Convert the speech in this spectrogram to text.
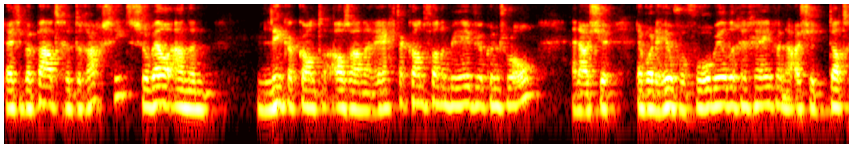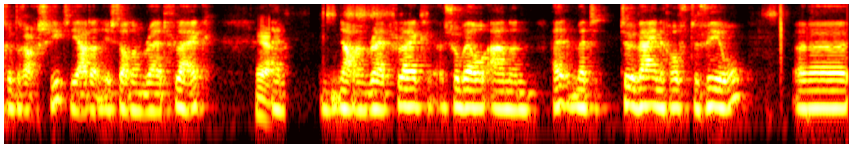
dat je bepaald gedrag ziet, zowel aan een linkerkant als aan de rechterkant van een behavior control. En als je, er worden heel veel voorbeelden gegeven. En als je dat gedrag ziet, ja, dan is dat een red flag. Ja. En nou, een red flag, zowel aan een, hè, met te weinig of te veel, uh,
